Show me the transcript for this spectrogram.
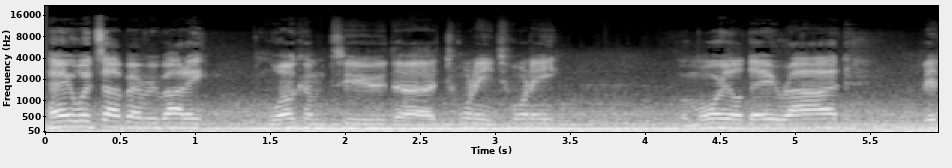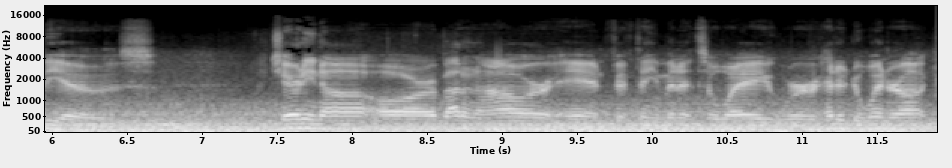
Hey, what's up everybody? Welcome to the 2020 Memorial Day ride videos. Charity and I are about an hour and 15 minutes away. We're headed to Windrock,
